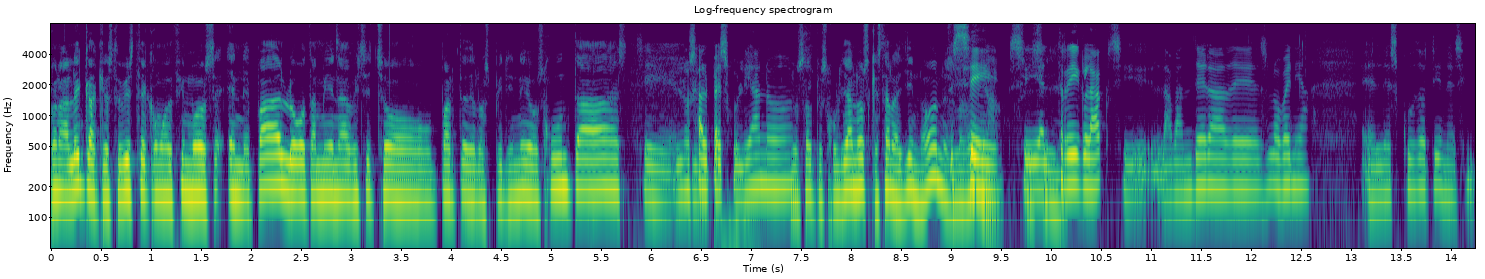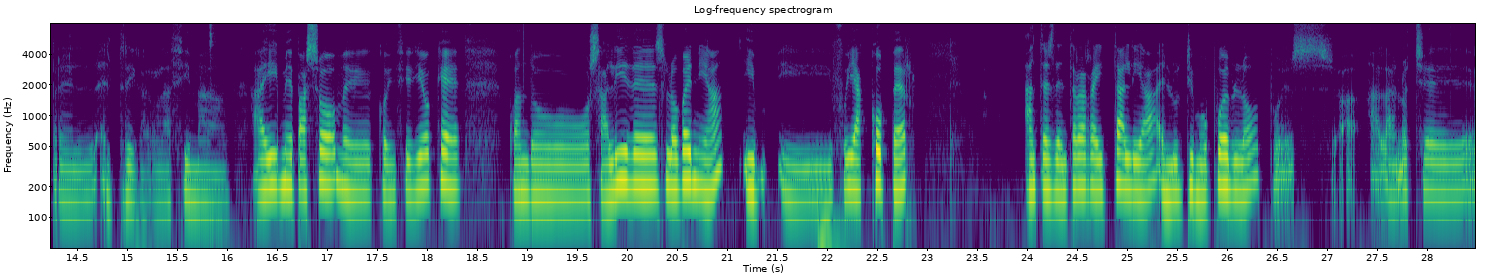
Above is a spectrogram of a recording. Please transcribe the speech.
con Alenka, que estuviste, como decimos, en Nepal, luego también habéis hecho parte de los Pirineos juntas. Sí, los Alpes Julianos. Los Alpes Julianos, que están allí, ¿no? En Eslovenia. Sí, sí, el sí, la bandera de Eslovenia, el escudo tiene siempre el, el la cima. Ahí me pasó, me coincidió que cuando salí de Eslovenia y, y fui a Koper, antes de entrar a Italia, el último pueblo, pues a, la noche,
